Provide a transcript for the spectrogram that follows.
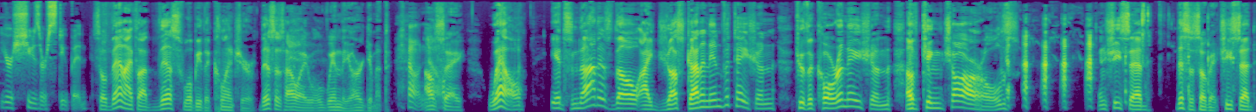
your shoes are stupid. So then I thought this will be the clincher. This is how I will win the argument. Oh no. I'll say, well, it's not as though I just got an invitation to the coronation of King Charles. and she said, this is so great. She said,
